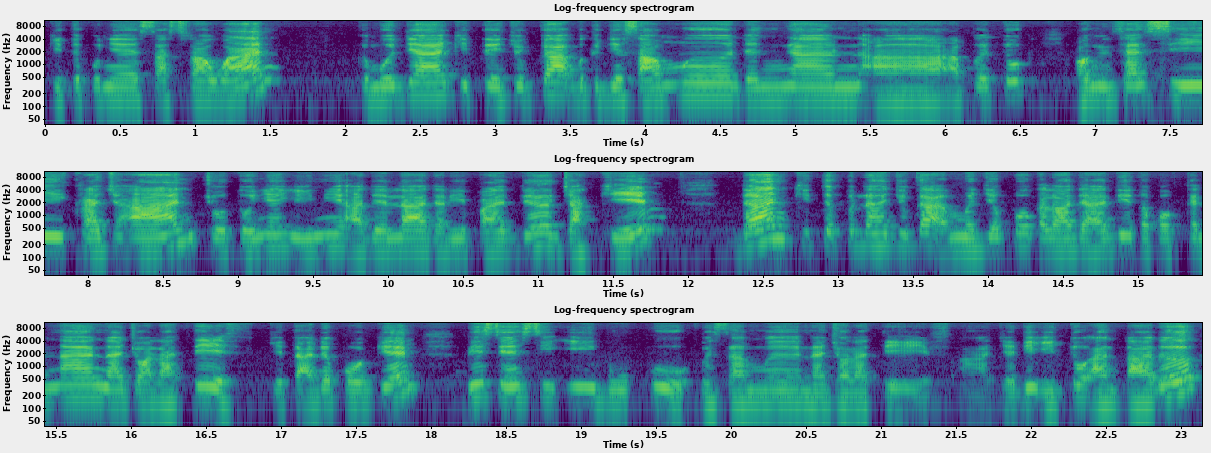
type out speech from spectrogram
kita punya sastrawan. Kemudian kita juga bekerjasama dengan uh, apa tu organisasi kerajaan. Contohnya ini adalah daripada JAKIM dan kita pernah juga menjemput kalau ada adik atau kenal Najwa Latif. Kita ada program lisensi e-buku bersama Najwa Latif. Ha, jadi itu antara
